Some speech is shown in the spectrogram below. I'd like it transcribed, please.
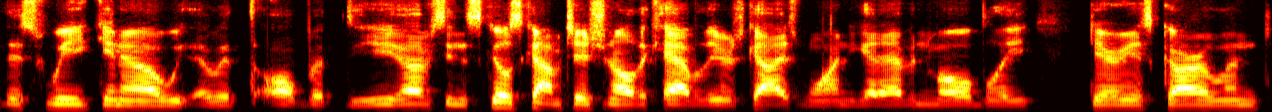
this week. You know, with with all, but the, obviously in the skills competition, all the Cavaliers guys won. You got Evan Mobley, Darius Garland,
